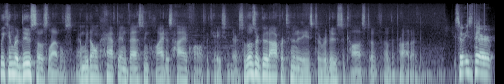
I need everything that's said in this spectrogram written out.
we can reduce those levels and we don't have to invest in quite as high a qualification there. So those are good opportunities to reduce the cost of, of the product. So, is there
